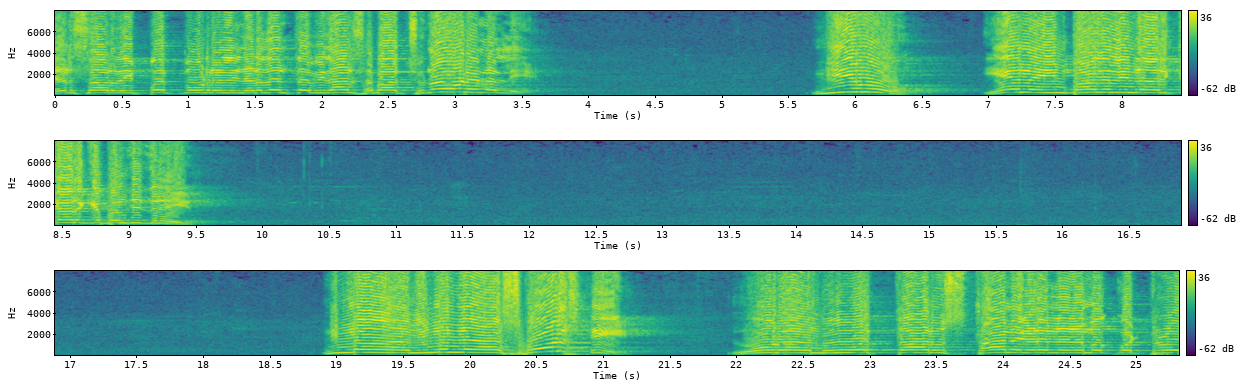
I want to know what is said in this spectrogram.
ಎರಡ್ ಸಾವಿರದ ಇಪ್ಪತ್ತ್ ಮೂರರಲ್ಲಿ ನಡೆದಂತ ವಿಧಾನಸಭಾ ಚುನಾವಣೆಯಲ್ಲಿ ನೀವು ಏನು ಹಿಂಭಾಗದಿಂದ ಅಧಿಕಾರಕ್ಕೆ ಬಂದಿದ್ರಿ? ನಿಮ್ಮ, ನಿಮ್ಮನ್ನ ಸೋಲಿಸಿ ನೂರ ಮೂವತ್ತಾರು ಸ್ಥಾನಗಳನ್ನು ನಮಗೆ ಕೊಟ್ಟರು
